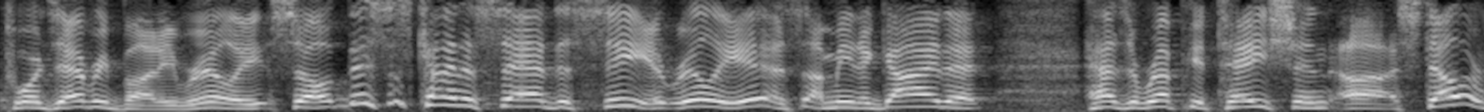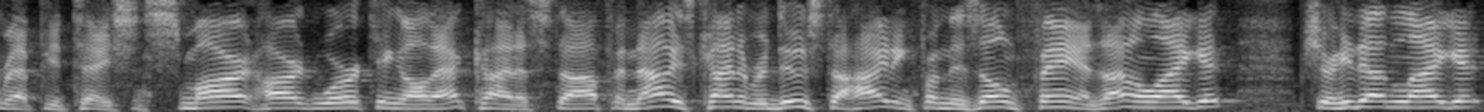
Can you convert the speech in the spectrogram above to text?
towards everybody, really. So this is kind of sad to see. It really is. I mean, a guy that has a reputation, uh, stellar reputation, smart, hardworking, all that kind of stuff, and now he's kind of reduced to hiding from his own fans. I don't like it. I'm sure he doesn't like it.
